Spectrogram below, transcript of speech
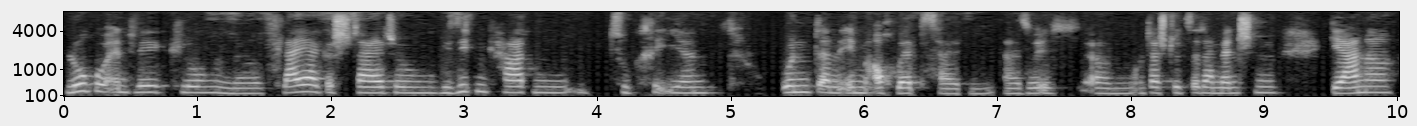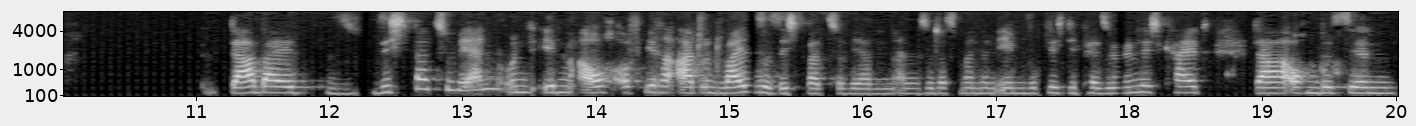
Logoentwicklung, eine Flyergestaltung, Visitenkarten zu kreieren und dann eben auch Webseiten. Also ich ähm, unterstütze da Menschen gerne dabei sichtbar zu werden und eben auch auf ihre Art und Weise sichtbar zu werden. Also dass man dann eben wirklich die Persönlichkeit da auch ein bisschen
